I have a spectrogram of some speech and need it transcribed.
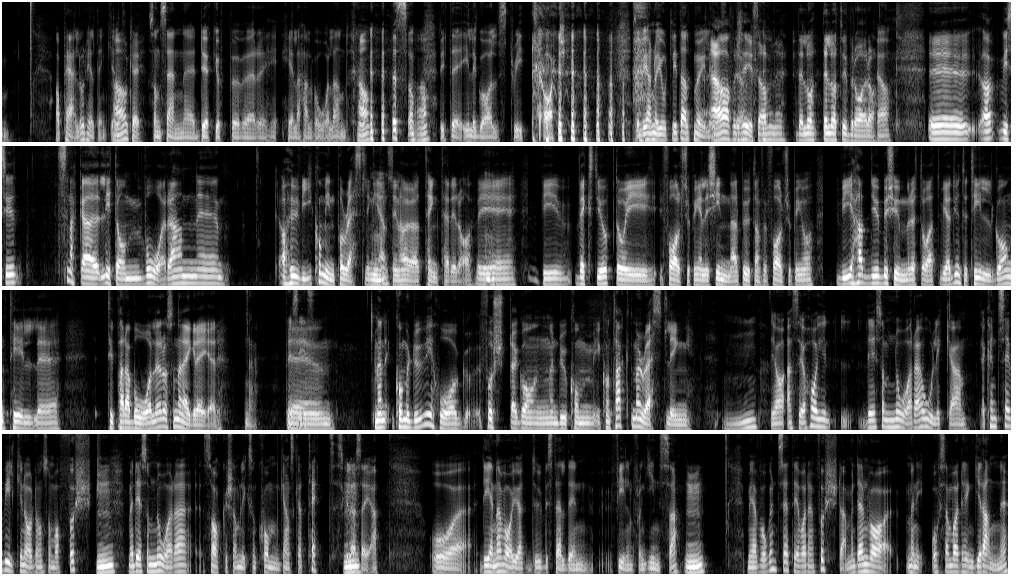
ja, pärlor helt enkelt. Ja, okej. Som sen eh, dök upp över he- hela halva Åland. Ja. som Ja. lite illegal street art. så vi har nog gjort lite allt möjligt. Ja, precis. Ja, det, det, låter, det låter ju bra då. Eh, vi ska snacka lite om våran... Eh, ja, hur vi kom in på wrestling Mm. egentligen har jag tänkt här idag. Vi, vi växte ju upp då i Falköping, eller Kinnarp utanför Falköping. Och vi hade ju bekymret då att vi hade ju inte tillgång till, eh, till paraboler och sådana där grejer. Nej, precis. Eh, men kommer du ihåg första gången du kom i kontakt med wrestling? Mm. Ja, alltså jag har ju, det är som några olika, jag kan inte säga vilken av dem som var först, Mm. men det är som några saker som liksom kom ganska tätt, skulle Mm. jag säga. Och det ena var ju att du beställde en film från Ginsa, Mm. men jag vågar inte säga att det var den första, men den var, men, och sen var det en granne,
